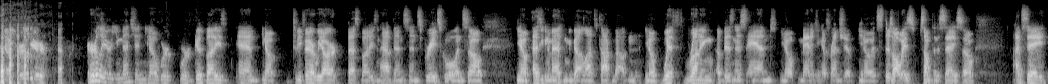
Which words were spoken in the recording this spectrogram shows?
You know, earlier, earlier you mentioned, you know, we're we're good buddies, and you know, to be fair, we are best buddies and have been since grade school. And so, you know, as you can imagine, we've got a lot to talk about. And you know, with running a business and you know managing a friendship, you know, it's there's always something to say. So, I'd say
